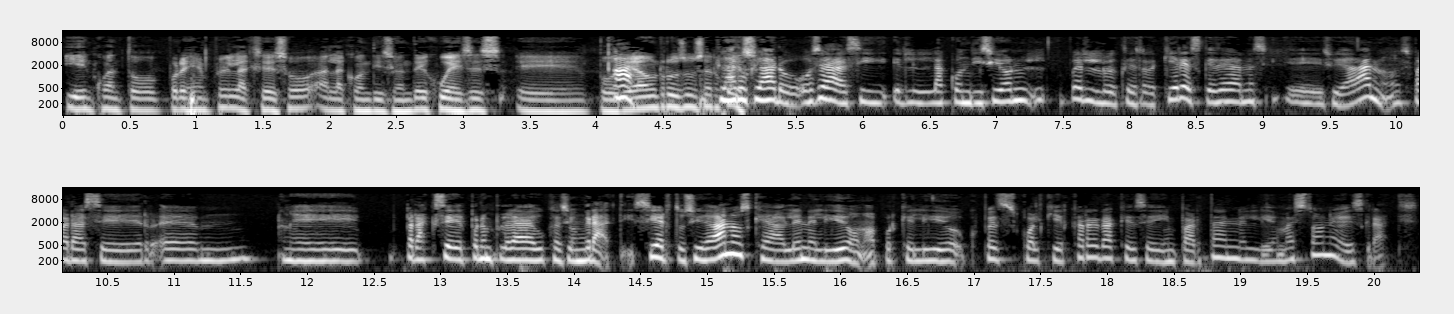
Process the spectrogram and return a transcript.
Y en cuanto, por ejemplo, el acceso a la condición de jueces, eh, ¿podría ah, un ruso ser claro, juez? Claro, claro. O sea, si la condición, pues lo que se requiere es que sean eh, ciudadanos para ser, em, eh, para acceder, por ejemplo, a la educación gratis, ¿cierto? Ciudadanos que hablen el idioma, porque el idioma, pues cualquier carrera que se imparta en el idioma estonio es gratis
